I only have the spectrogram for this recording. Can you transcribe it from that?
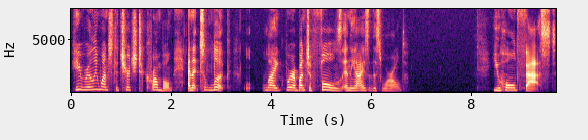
He really wants the church to crumble and it to look like we're a bunch of fools in the eyes of this world. You hold fast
